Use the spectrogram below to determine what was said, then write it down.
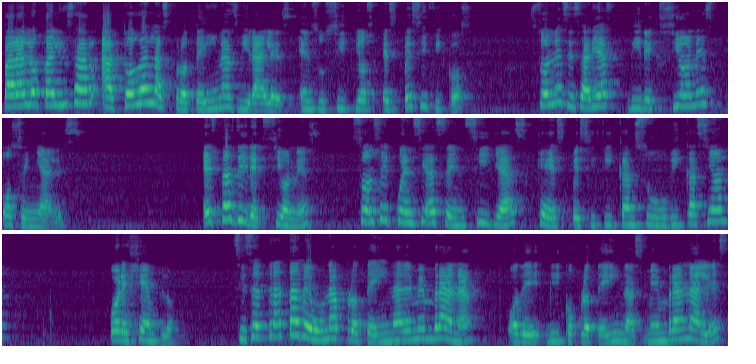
Para localizar a todas las proteínas virales en sus sitios específicos, son necesarias direcciones o señales. Estas direcciones son secuencias sencillas que especifican su ubicación. Por ejemplo, si se trata de una proteína de membrana o de glicoproteínas membranales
